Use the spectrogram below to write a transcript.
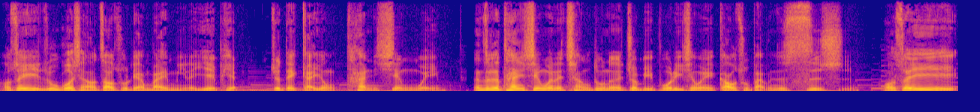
哦，所以如果想要造出两百米的叶片，就得改用碳纤维。那这个碳纤维的强度呢，就比玻璃纤维高出百分之四十。哦，所以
